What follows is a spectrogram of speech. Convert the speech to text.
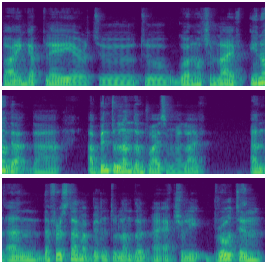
buying a player to to go and watch him live. You know that the I've been to London twice in my life, and and the first time I've been to London, I actually brought in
